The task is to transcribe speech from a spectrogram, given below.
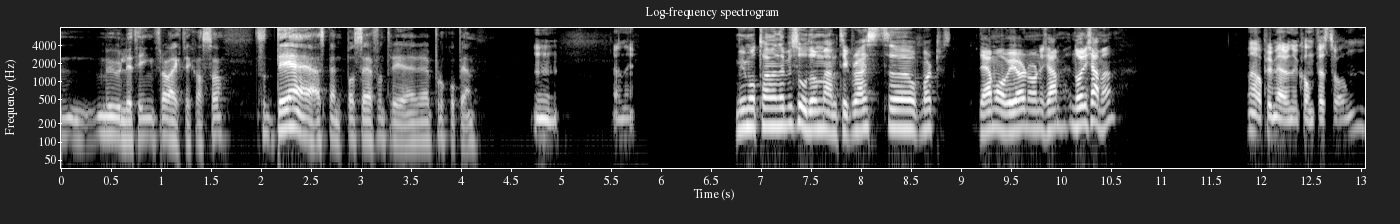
mulige ting fra verktøykassa. Så det er jeg spent på å se von Trier plukke opp igjen. Mm. Enig. Vi må ta en episode om Antichrist, eh, åpenbart. Det må vi gjøre når den kommer. Når kommer den? Ja, premieren under Cannes-festivalen.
